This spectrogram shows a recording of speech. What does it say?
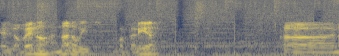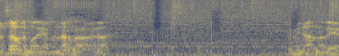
eslovenos, Andanovic, portería. Uh, no sé dónde podría mandarlo, la verdad. Estoy mirando, tío.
